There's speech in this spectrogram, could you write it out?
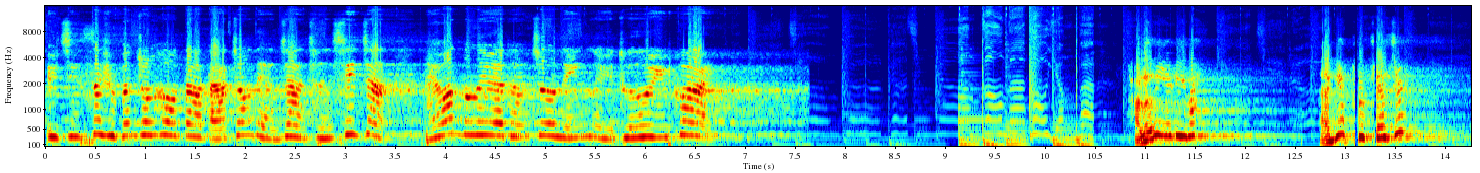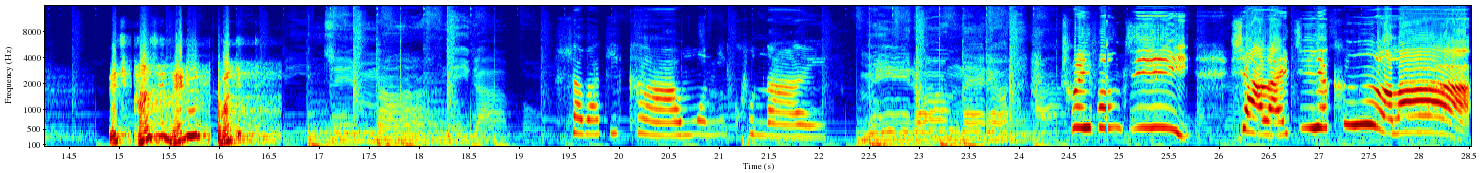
预计四十分钟后到达终点站城西站。台湾独立乐团祝您旅途愉快。Hello everyone. I'm a professor. Which person very important? 萨瓦迪卡，莫尼库奈。吹风机，下来接客啦！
